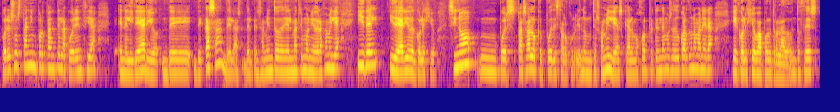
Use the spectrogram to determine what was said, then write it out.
Por eso es tan importante la coherencia en el ideario de, casa, de del pensamiento del matrimonio de la familia y del ideario del colegio. Si no, mm, pues pasa lo que puede estar ocurriendo en muchas familias, que a lo mejor pretendemos educar de una manera y el colegio va por otro lado. Entonces,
